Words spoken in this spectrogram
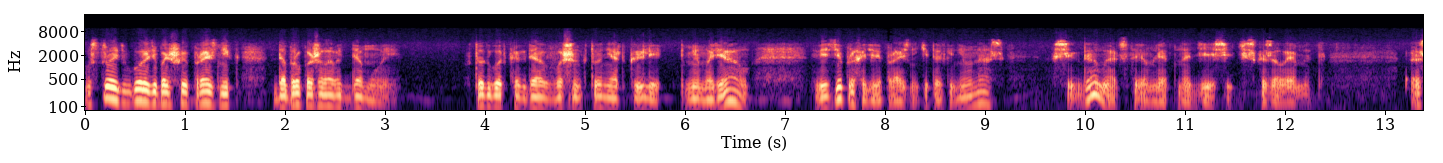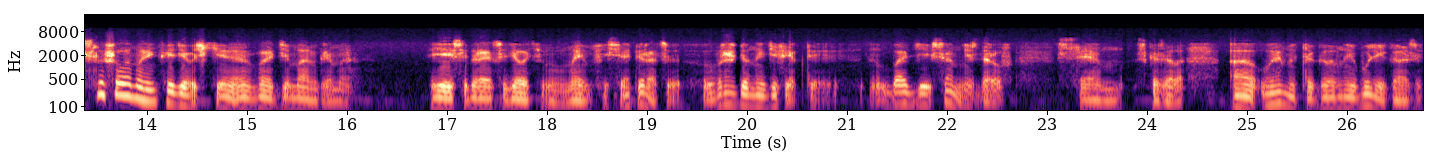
Устроить в городе большой праздник «Добро пожаловать домой». В тот год, когда в Вашингтоне открыли мемориал, Везде проходили праздники, только не у нас. Всегда мы отстаем лет на десять, сказал Эммет. Слышала о маленькой девочке Бадди Мангрэма. Ей собираются делать в Мемфисе операцию. Врожденные дефекты. Бадди сам нездоров. Сэм сказала, а у Эммета головные боли и газы.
